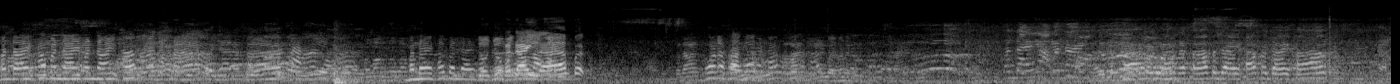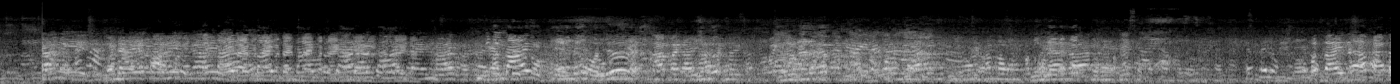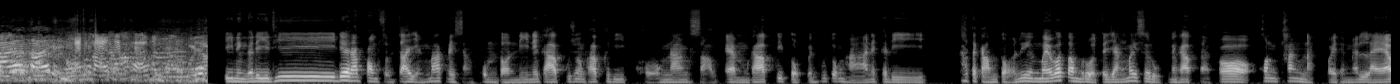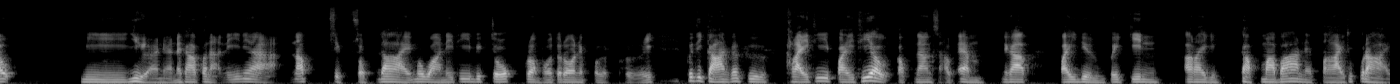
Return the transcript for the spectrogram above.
บันไดครับบันไดบันไดครับบันไดครับบันไดบันไดครับโทษนะครับโทษนะครับนะครับบันไดครับบันไดครับบันไดครับบันไดบันไดบันไดบันไดบันไดบันไดบันไดบันไดครับบันไดไม่อ่อนเด้อบันไดครับลงแล้วนะครับบันไดนะครับบันไดนะครับขันขาวขันขาวขันขาว อีกหนึ่งคดีที่ได้รับความสนใจอย่างมากในสังคมตอนนี้นะครับคุณผู้ชมครับคดีของนางสาวแอมครับที่ตกเป็นผู้ต้องหาในคดีฆาตกรรมต่อเนื่องแม้ว่าตำรวจจะยังไม่สรุปนะครับ แต่ก็ค่อนข้างหนักไปทางนั้นแล้ว มีเหยื่อเนี่ยนะครับขณะนี้เนี่ยนับ 10ศพได้เมื่อวานนี้ที่บิ๊กโจ๊กกรองพบตรเนี่ยเปิดเผย พฤติการก็คือใครที่ไปเที่ยวกับนางสาวแอมนะครับไปดื่มไปกินอะไรกลับมาบ้านเนี่ยตายทุกราย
